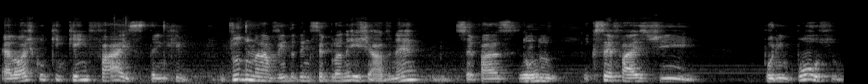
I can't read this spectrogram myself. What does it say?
É lógico que quem faz tem que. Tudo na vida tem que ser planejado, né? Você faz tudo. O que você faz de por impulso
